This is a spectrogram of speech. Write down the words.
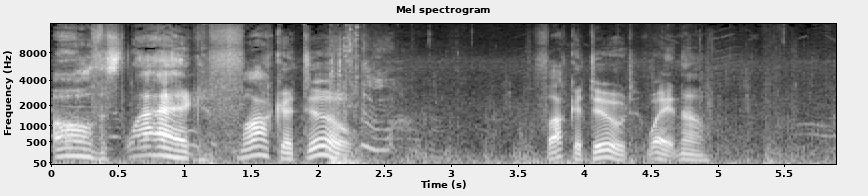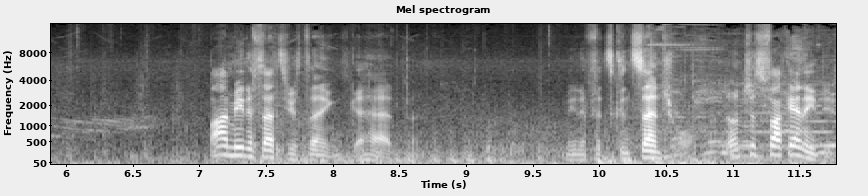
Oh, this lag. Fuck a do. Fuck a dude. Wait, no. Well, I mean, if that's your thing, go ahead. But, mean, if it's consensual. Don't just fuck any dude.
